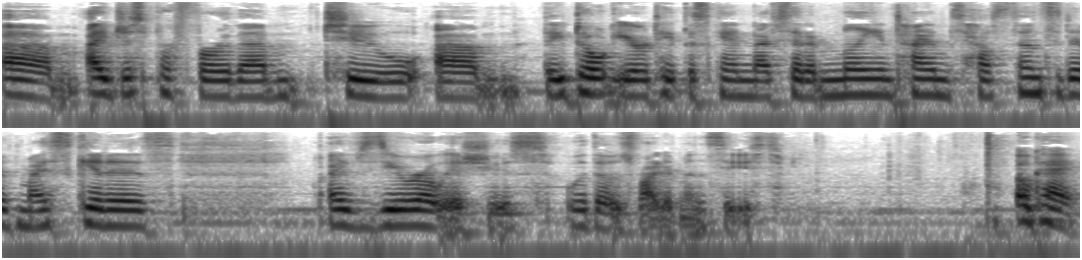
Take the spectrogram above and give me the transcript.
um, I just prefer them to um, they don't irritate the skin. I've said a million times how sensitive my skin is. I have zero issues with those vitamin C's. Okay,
